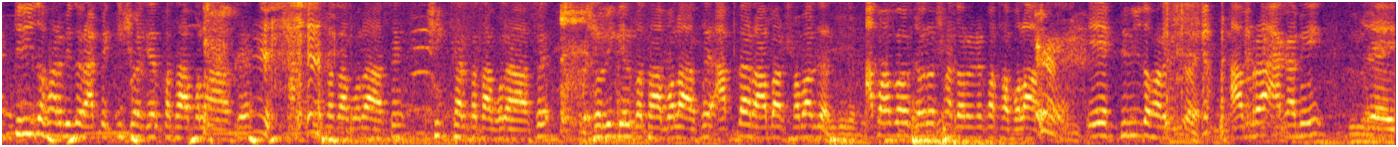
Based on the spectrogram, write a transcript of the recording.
একত্রিশ দফার ভিতরে আপনি কৃষকের কথা বলা আছে, স্বাস্থ্যের কথা বলা আছে, শিক্ষার কথা বলা আছে, শ্রমিকের কথা বলা আছে, আপনার আবার সমাজের, আপামর জনসাধারণের কথা বলা আছে। এই একত্রিশ দফার ভিতরে আমরা আগামী, এই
